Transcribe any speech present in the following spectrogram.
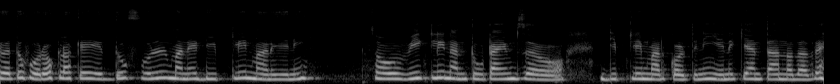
ಇವತ್ತು ಫೋರ್ ಓ ಕ್ಲಾಕ್ಗೆ ಎದ್ದು ಫುಲ್ ಮನೆ ಡೀಪ್ ಕ್ಲೀನ್ ಮಾಡಿದ್ದೀನಿ. ಸೊ ವೀಕ್ಲಿ ನಾನು ಟೂ ಟೈಮ್ಸ್ ಡೀಪ್ ಕ್ಲೀನ್ ಮಾಡ್ಕೊಳ್ತೀನಿ. ಏನಕ್ಕೆ ಅಂತ ಅನ್ನೋದಾದರೆ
